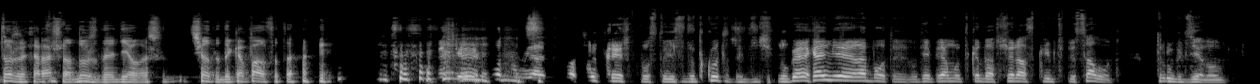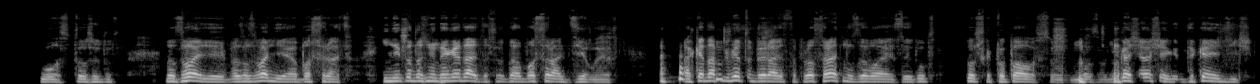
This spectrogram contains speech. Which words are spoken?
Тоже хорошо, нужное дело. Что ты докопался-то? Трэш просто, если тут код, это дичь. Ну, мере, работает. Вот я прям вот, когда вчера скрипт писал, вот, труп делал, вот, тоже тут название, название обосрать. И никто даже не догадается, что это обосрать делает. А когда предмет убирается, просрать называется, и тут Тоже как попалось в мозг. Ну, короче, вообще такая дичь.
